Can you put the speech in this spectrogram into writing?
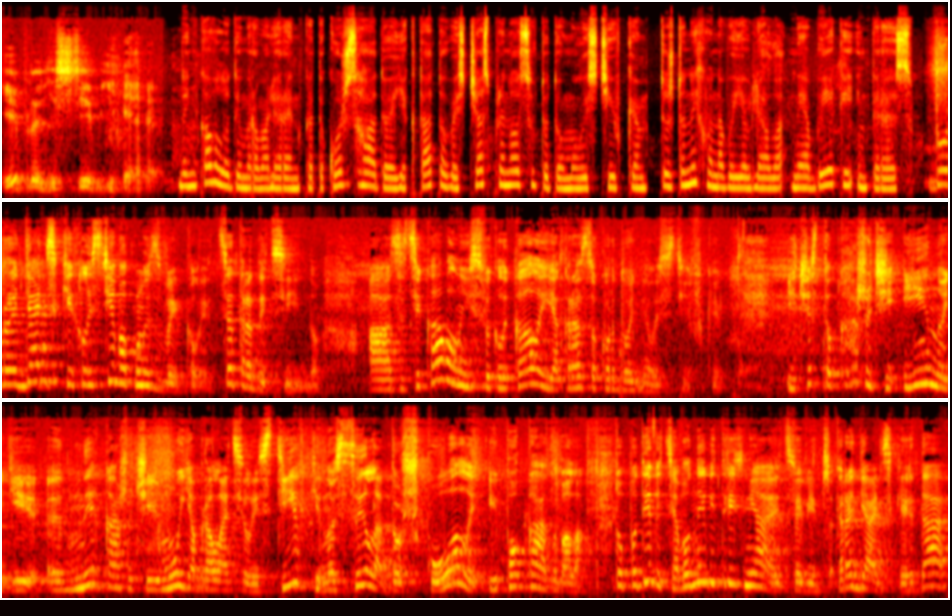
и принести мне. Донька Володимира Маляренка також згадує, як тато весь час приносив додому листівки, тож до них вона виявляла неабиякий інтерес. До радянських листівок ми звикли, це традиційно. А зацікавленість викликали якраз закордонні листівки. І, чесно кажучи, іноді, е, не кажучи йому, я брала ці листівки, носила до школи і показувала. То подивиться, вони відрізняються від радянських да,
